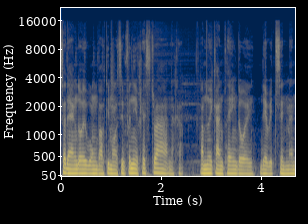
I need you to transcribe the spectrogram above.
แสดงโดยวง Baltimore Symphony Orchestra นะครับอำนวยการเพลงโดยเดวิดซินแมน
